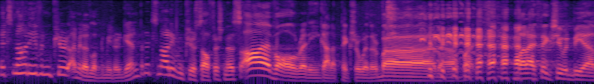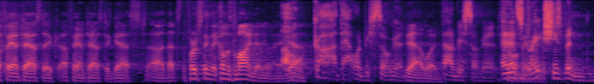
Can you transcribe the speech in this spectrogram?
it's not even pure, I mean, I'd love to meet her again, but it's not even pure selfishness. I've already got a picture with her, but, uh, but, but I think she would be a fantastic, a fantastic guest. Uh, that's the first thing that comes to mind anyway. Oh yeah. God, that would be so good. Yeah, it would. That would be so good. and it's amazing. great. She's been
